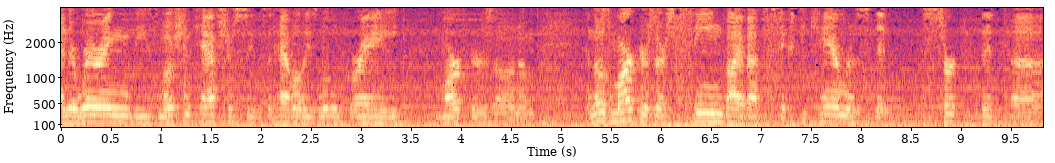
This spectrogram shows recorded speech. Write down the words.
and they're wearing these motion capture suits that have all these little gray markers on them. And those markers are seen by about 60 cameras that, cir- that uh,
